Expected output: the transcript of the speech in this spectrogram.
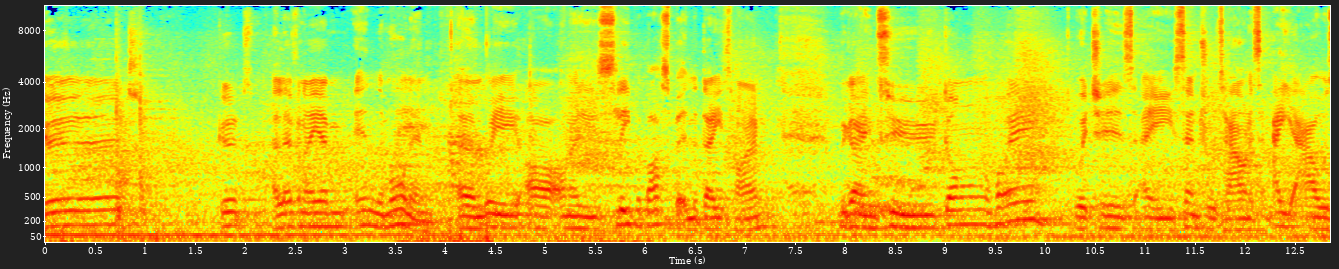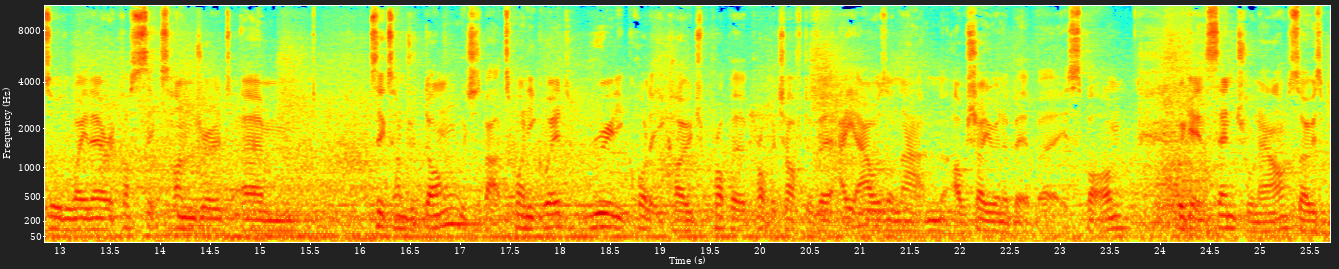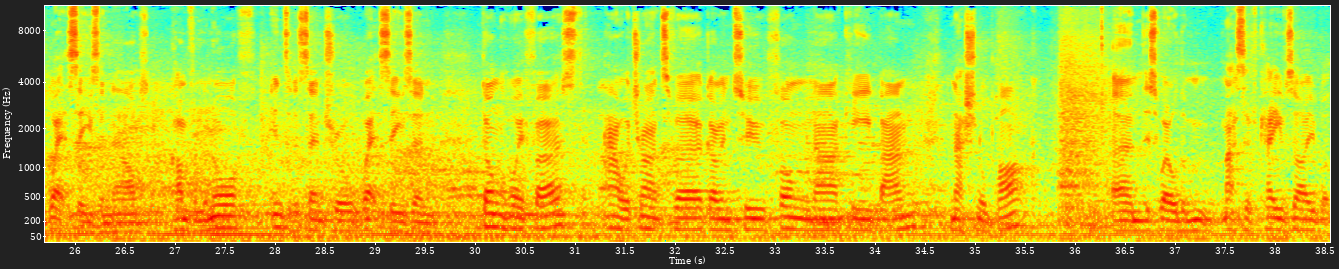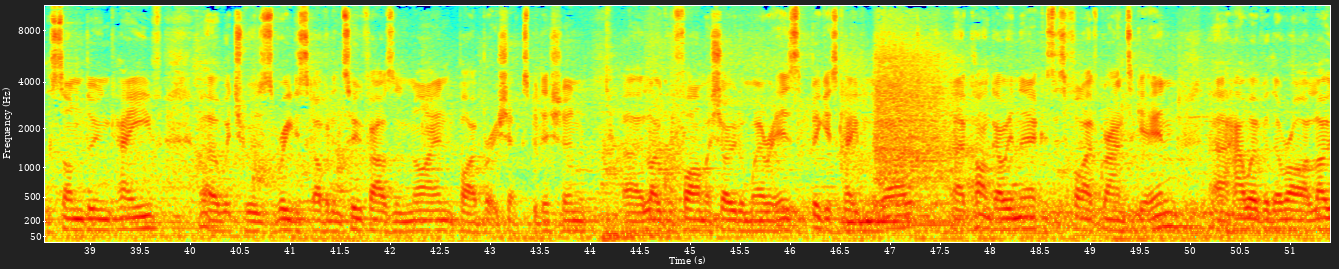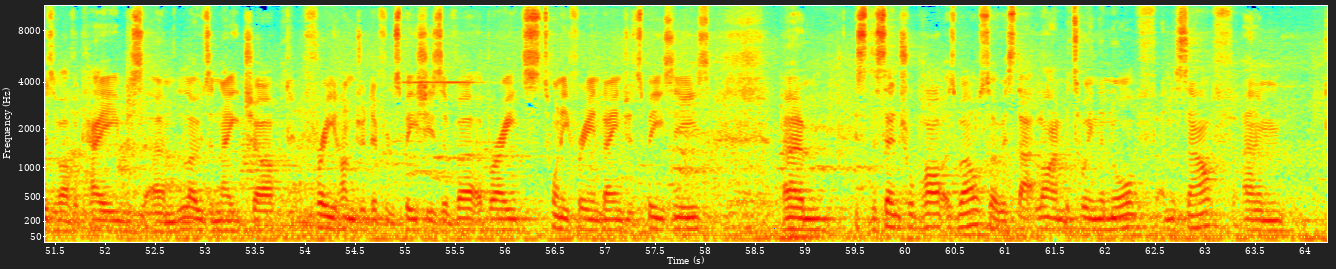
Good, good 11 a.m. in the morning. Um, we are on a sleeper bus, but in the daytime. We're going to Dong Hoi, which is a central town. It's eight hours all the way there. It costs 600. Um, 600 dong, which is about 20 quid. Really quality coach, proper proper chuffed of it. Eight hours on that, and I'll show you in a bit, but it's spot on. We're getting central now, so it's wet season now. So come from the north into the central, wet season. Dong Hoi first, our transfer going to Phong Nha Ke Bang National Park. Um, this is where all the massive caves are. You've got the Son Doong Cave, uh, which was rediscovered in 2009 by a British expedition. Uh, local farmer showed them where it is, biggest cave in the world. Uh, can't go in there because it's five grand to get in. Uh, however, there are loads of other caves, um, loads of nature, 300 different species of vertebrates, 23 endangered species. Um, it's the central part as well, so it's that line between the north and the south. Um,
